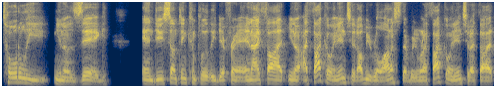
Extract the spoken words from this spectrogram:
totally, you know, zig and do something completely different. And I thought, you know, I thought going into it, I'll be real honest with everybody. When I thought going into it, I thought,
